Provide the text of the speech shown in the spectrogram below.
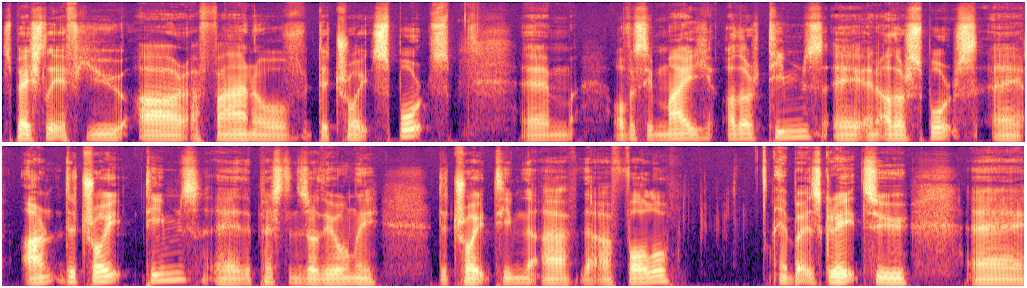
especially if you are a fan of Detroit sports. Um, obviously, my other teams uh, in other sports uh, aren't Detroit teams. Uh, the Pistons are the only Detroit team that I, that I follow. Uh, but it's great to uh,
